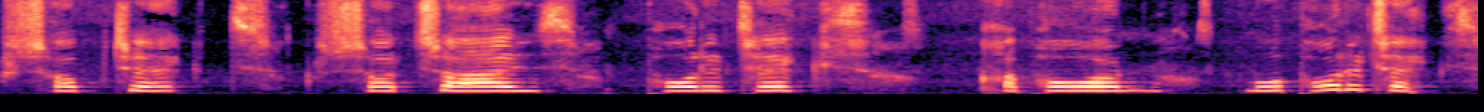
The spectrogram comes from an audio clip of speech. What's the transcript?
subjects such as politics, upon more politics.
